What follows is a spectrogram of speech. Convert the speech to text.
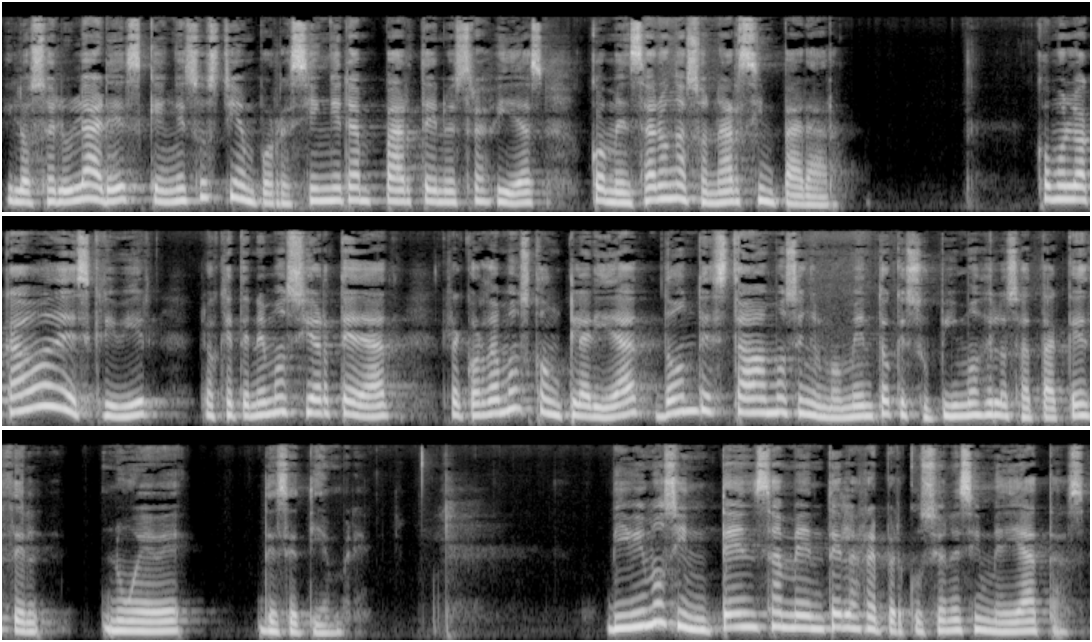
y los celulares, que en esos tiempos recién eran parte de nuestras vidas, comenzaron a sonar sin parar. Como lo acabo de describir, los que tenemos cierta edad recordamos con claridad dónde estábamos en el momento que supimos de los ataques del 9 de septiembre. Vivimos intensamente las repercusiones inmediatas,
